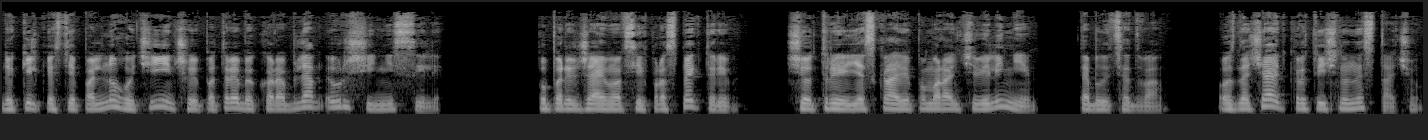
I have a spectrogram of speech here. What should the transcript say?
до кількості пального чи іншої потреби корабля в рушійній силі. Попереджаємо всіх проспекторів, що три яскраві помаранчеві лінії, таблиця 2, означають критичну нестачу.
